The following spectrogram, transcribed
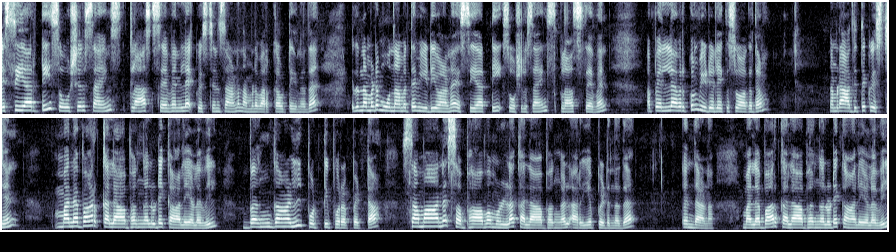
S C R T social science class സെവനിലെ ക്വസ്റ്റ്യൻസ് ആണ് നമ്മൾ വർക്കൗട്ട് ചെയ്യുന്നത്. ഇത് നമ്മുടെ മൂന്നാമത്തെ വീഡിയോ ആണ് S C R T social science class seven അപ്പോൾ എല്ലാവർക്കും വീഡിയോയിലേക്ക് സ്വാഗതം. നമ്മുടെ ആദ്യത്തെ ക്വസ്റ്റ്യൻ മലബാർ കലാപങ്ങളുടെ കാലയളവിൽ ബംഗാളിൽ പൊട്ടിപ്പുറപ്പെട്ട സമാന സ്വഭാവമുള്ള കലാപങ്ങൾ അറിയപ്പെടുന്നത് എന്താണ്? മലബാർ കലാപങ്ങളുടെ കാലയളവിൽ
